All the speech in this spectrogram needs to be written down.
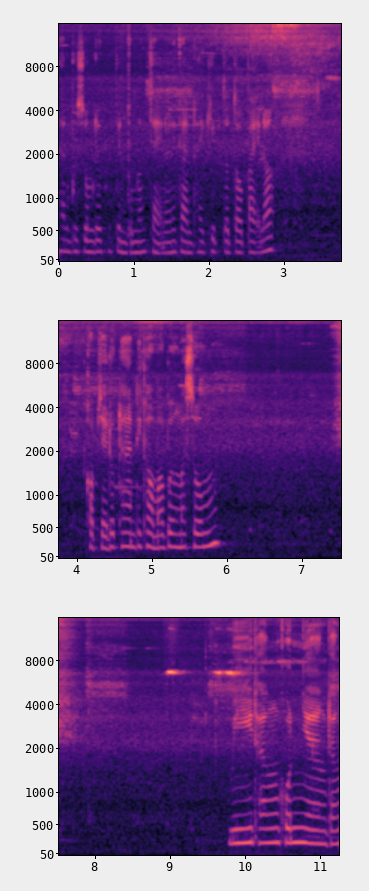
ท่านผู้ชมด้อเพื่อเป็นกำลังใจในการถ่ายคลิปต่อๆไปเนาะขอบใจทุกท่านที่เข้ามาเบิ่งมาชมมีทั้งคนยางทั้ง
